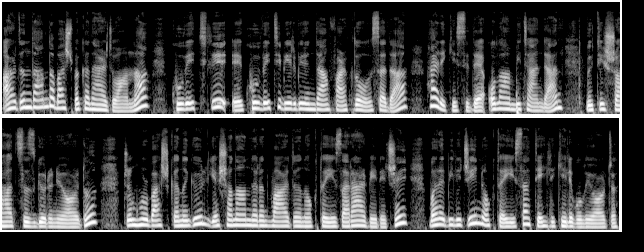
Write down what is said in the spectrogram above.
Ardından da Başbakan Erdoğan'la kuvvetli e, kuvveti birbirinden farklı olsa da her ikisi de olan bitenden müthiş rahatsız görünüyordu. Cumhurbaşkanı Gül yaşananların vardığı noktayı zarar verici, varabileceği noktayı ise tehlikeli buluyordu.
